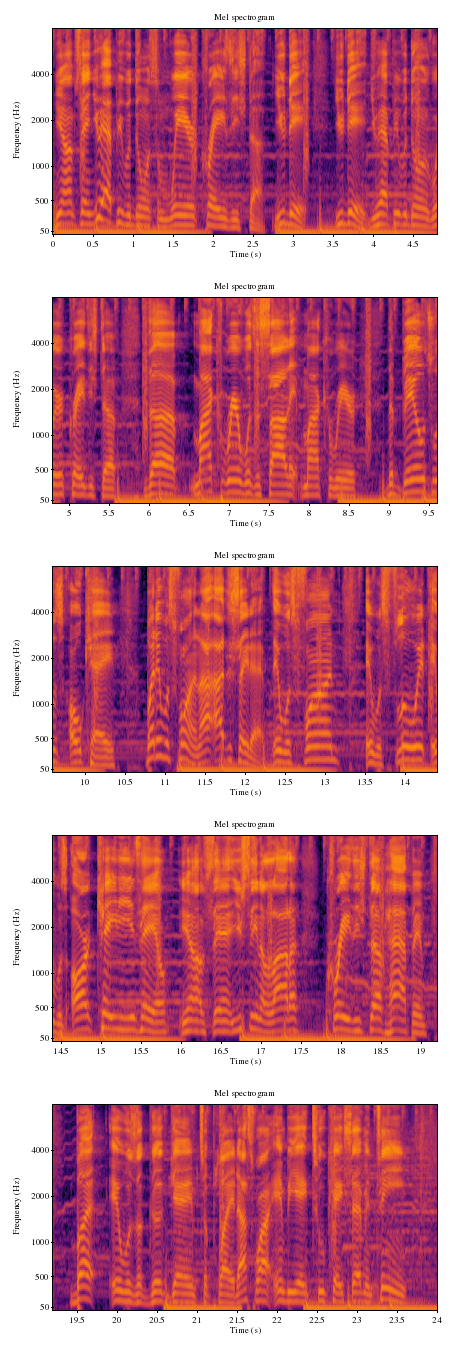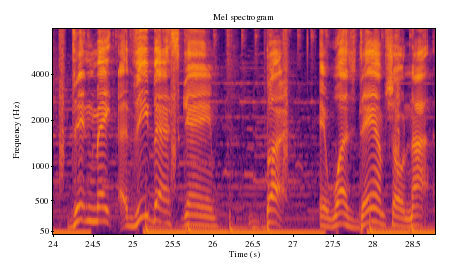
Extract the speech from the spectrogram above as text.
you know what I'm saying? You had people doing some weird, crazy stuff. You did. You did. You had people doing weird, crazy stuff. The my career was a solid my career. The builds was okay, but it was fun. I, I just say that. It was fun. It was fluid. It was arcadey as hell. You know what I'm saying? You seen a lot of crazy stuff happen but it was a good game to play. That's why NBA 2K17 didn't make the best game, but it was damn sure not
